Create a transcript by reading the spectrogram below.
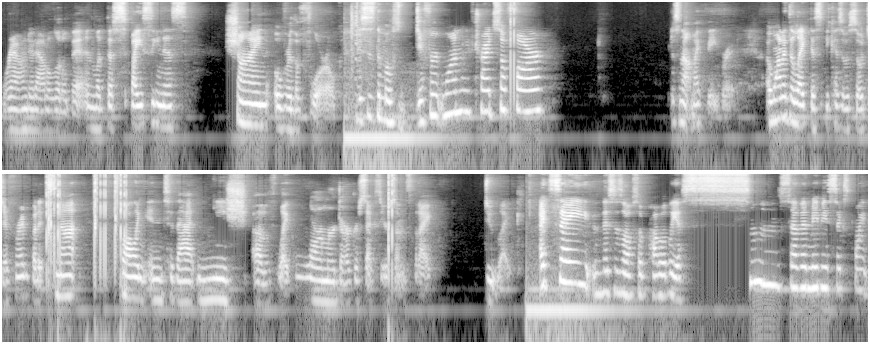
round it out a little bit and let the spiciness shine over the floral. This is the most different one we've tried so far. It's not my favorite. I wanted to like this because it was so different, but it's not falling into that niche of like warmer, darker, sexier scents that I do like. I'd say this is also probably a seven, maybe 6.5.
